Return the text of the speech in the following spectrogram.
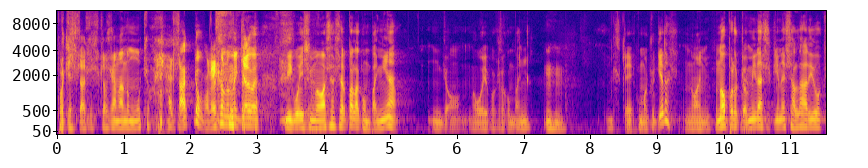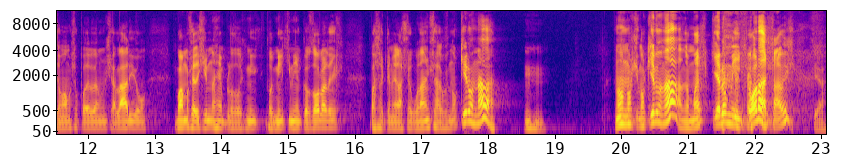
Porque estás, estás ganando mucho. Exacto, por eso no me quiero. Digo, y si me vas a hacer para la compañía, yo me voy por otra compañía. Mhm. Este, como tú quieras. No, hay, no, pero que mira, si tienes salario, te vamos a poder dar un salario. Vamos a decir un ejemplo, 2.000, 2.500 dólares. Vas a tener aseguranza. Pues no quiero nada. Mhm. No, no, no quiero nada. Nomás quiero mis horas, ¿sabes? Yeah.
